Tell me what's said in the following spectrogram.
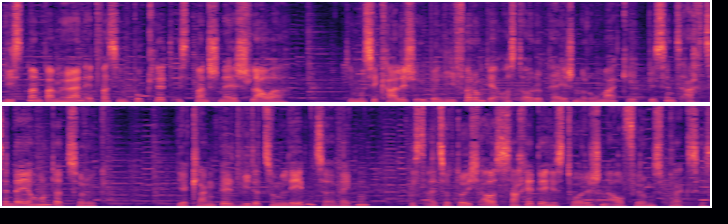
Liest man beim Hören etwas im Booklet, ist man schnell schlauer. Die musikalische Überlieferung der osteuropäischen Roma geht bis ins 18. Jahrhundert zurück. Ihr Klangbild wieder zum Leben zu erwecken, ist also durchaus Sache der historischen Aufführungspraxis.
